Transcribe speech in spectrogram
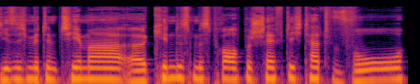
die sich mit dem Thema äh, Kindesmissbrauch beschäftigt hat, wo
